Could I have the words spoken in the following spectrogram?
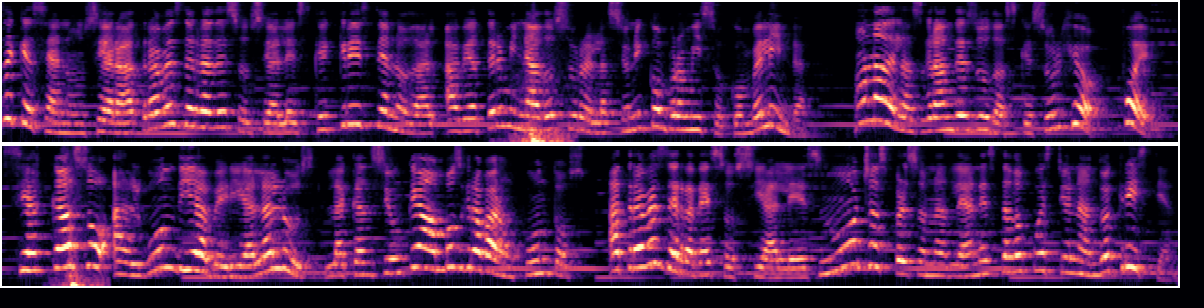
de que se anunciara a través de redes sociales que Cristian Nodal había terminado su relación y compromiso con Belinda, una de las grandes dudas que surgió fue si acaso algún día vería la luz la canción que ambos grabaron juntos. A través de redes sociales, muchas personas le han estado cuestionando a Christian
